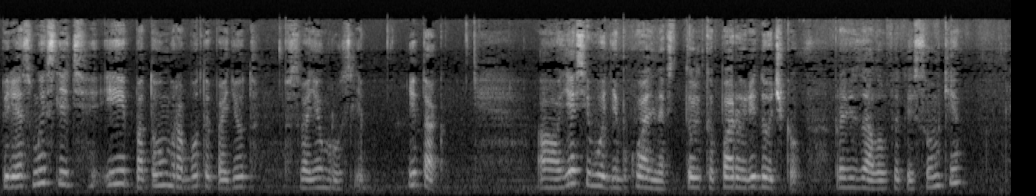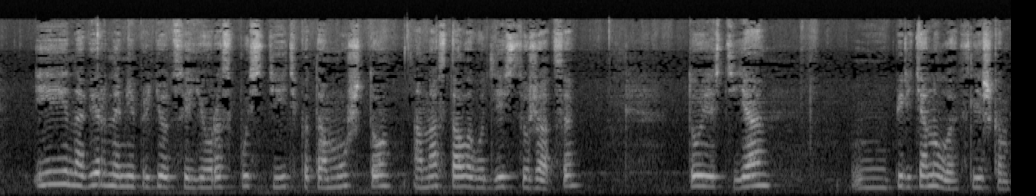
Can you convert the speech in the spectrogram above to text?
переосмыслить, и потом работа пойдет в своем русле. Итак, я сегодня буквально только пару рядочков провязала вот этой сумки. И, наверное, мне придется ее распустить, потому что она стала вот здесь сужаться. То есть я перетянула слишком.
